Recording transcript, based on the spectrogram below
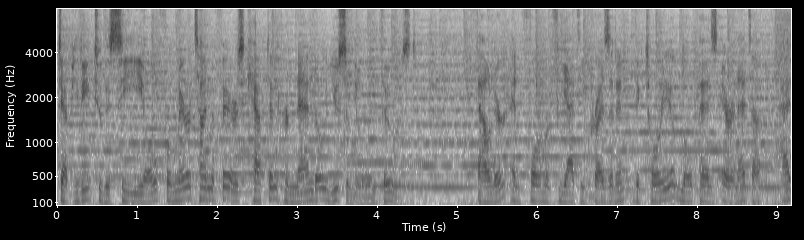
Deputy to the CEO for Maritime Affairs, Captain Hernando Eusebio enthused. Founder and former FEATI president Victoria Lopez Araneta had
